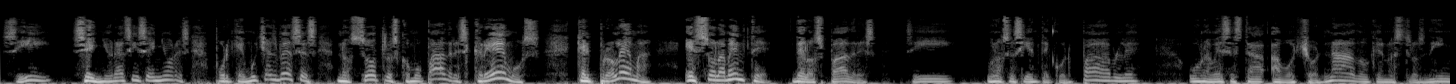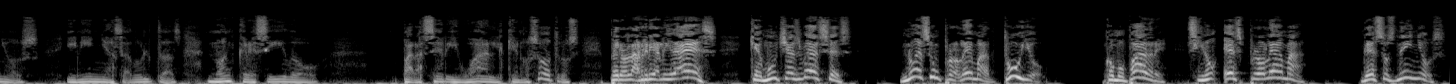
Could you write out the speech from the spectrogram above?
Sí, señoras y señores, porque muchas veces nosotros como padres creemos que el problema es solamente de los padres. Sí, uno se siente culpable, una vez está abochornado que nuestros niños y niñas adultas no han crecido para ser igual que nosotros. Pero la realidad es que muchas veces no es un problema tuyo como padre, sino es problema de esos niños.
